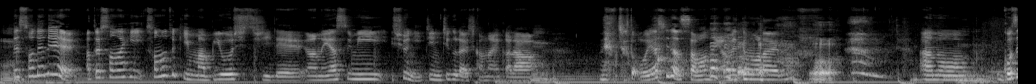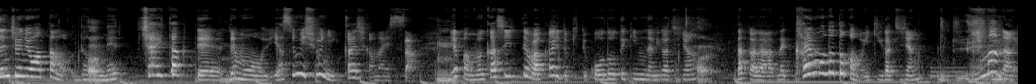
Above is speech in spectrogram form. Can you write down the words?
うん。でそれで私その日その時まあ美容師であの休み週に1日ぐらいしかないから、うん。ね、ちょっと親知らず触るのやめてもらえる？あ あの、うん午前中に終わったの。であ。もめっちゃ痛くて、うん。でも休み週に1回しかないしさ、うん。やっぱ昔って若い時って行動的になりがちじゃん、はい。だから、ね、買い物とかも行きがちじゃん？今なね。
